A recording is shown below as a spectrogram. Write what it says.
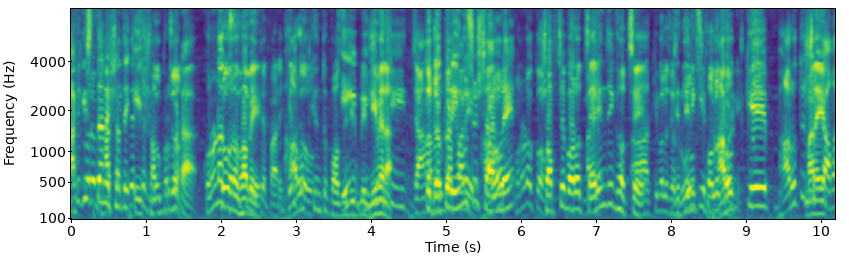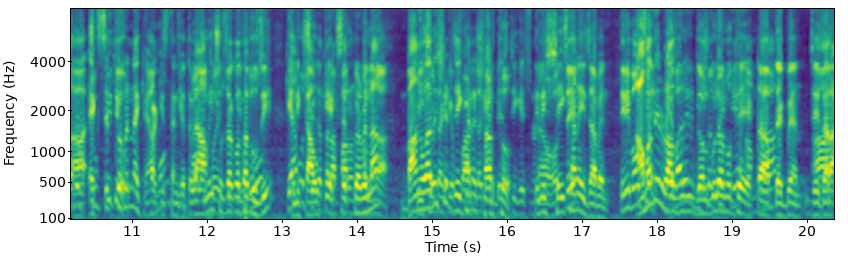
পাকিস্তানের সাথে এই সম্পর্কটা কোনো না কোনো ভাবে ভারত কিন্তু পজিটিভলি নেবে না। তো ডক্টর ইউনুসের সামনে সবচেয়ে বড় চ্যালেঞ্জিং হচ্ছে যে তিনি কি ভারতকে ভারতের মানে, সাথে আমাদের অ্যাকসেপ্ট করবেন নাকি পাকিস্তানকে? তবে আমি সোজা কথা বুঝি তিনি কাউকে অ্যাকসেপ্ট করবেন না। বাংলাদেশের যেখানে স্বার্থ তিনি সেইখানেই যাবেন। আমাদের রাজনৈতিক দলগুলোর মধ্যে একটা দেখবেন যে যারা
